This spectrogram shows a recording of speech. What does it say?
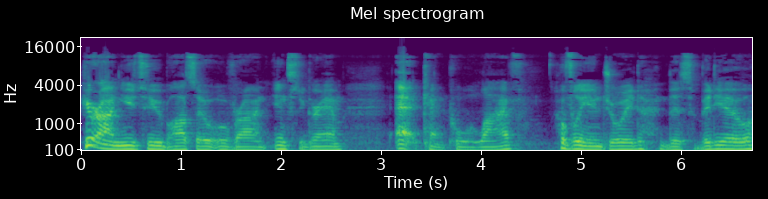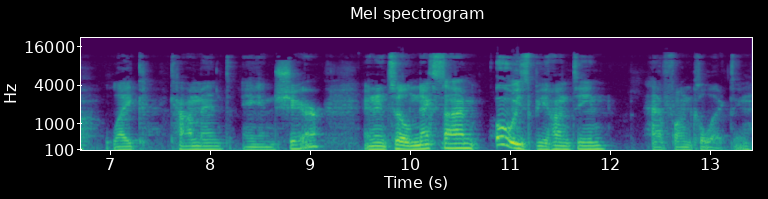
Here on youtube also over on instagram at kent pool live Hopefully you enjoyed this video. Like, comment, and share. And until next time, always be hunting. Have fun collecting.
